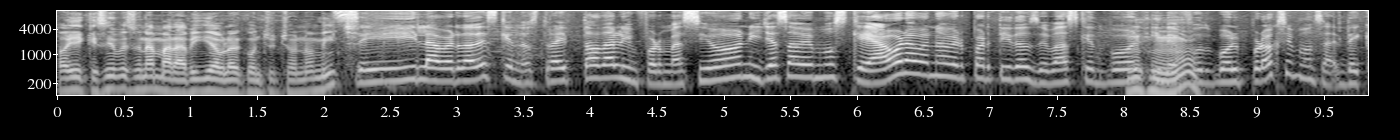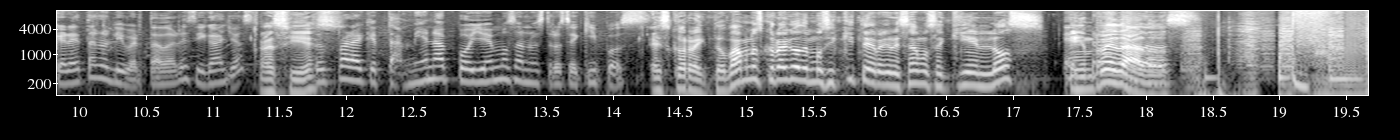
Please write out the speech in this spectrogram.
Oye, que siempre es una maravilla hablar con Chucho, ¿no, Mitch? Sí, la verdad es que nos trae toda la información y ya sabemos que ahora van a haber partidos de básquetbol y de fútbol próximos de Querétaro, Libertadores y Gallos. Así es. Entonces, para que también apoyemos a nuestros equipos. Es correcto. Vámonos con algo de musiquita y regresamos aquí en Los Enredados. Enredados.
